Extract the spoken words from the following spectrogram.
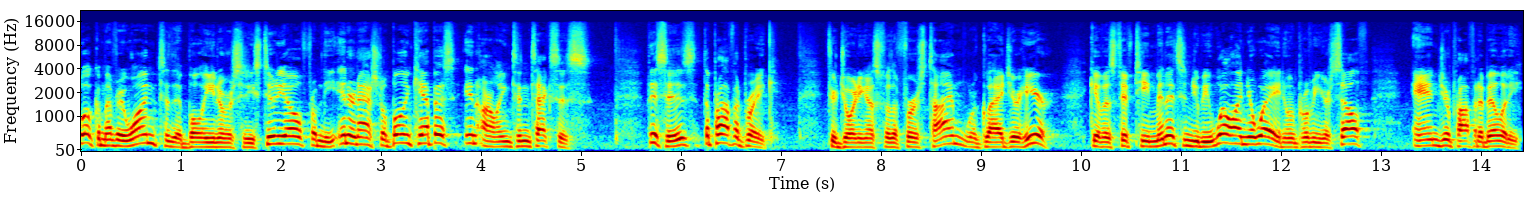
Welcome, everyone, to the Bowling University studio from the International Bowling Campus in Arlington, Texas. This is The Profit Break. If you're joining us for the first time, we're glad you're here. Give us 15 minutes and you'll be well on your way to improving yourself and your profitability.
